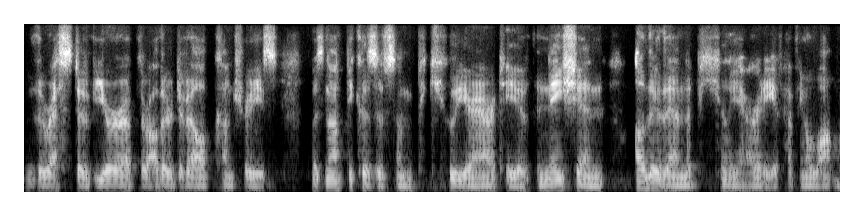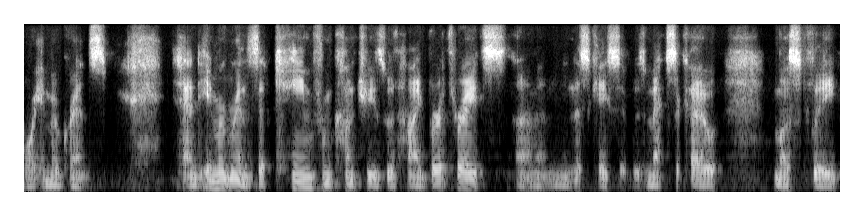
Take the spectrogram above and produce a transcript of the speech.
the rest of Europe or other developed countries was not because of some peculiarity of the nation, other than the peculiarity of having a lot more immigrants. And immigrants that came from countries with high birth rates, um, and in this case it was Mexico, mostly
